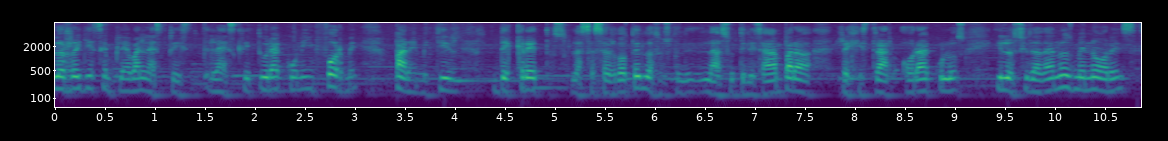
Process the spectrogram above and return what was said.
los reyes empleaban la, escritura cuneiforme para emitir decretos. Los sacerdotes las, las utilizaban para registrar oráculos y los ciudadanos menores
